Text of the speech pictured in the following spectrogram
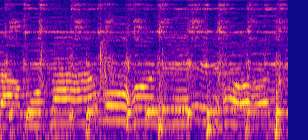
Ram Ram Hare Hare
